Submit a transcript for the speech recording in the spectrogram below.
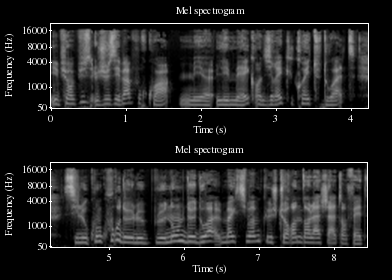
et puis en plus, je sais pas pourquoi, mais euh, les mecs, on dirait que quand ils te doigtent, c'est le concours de le, nombre de doigts maximum que je te rentre dans la chatte en fait.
